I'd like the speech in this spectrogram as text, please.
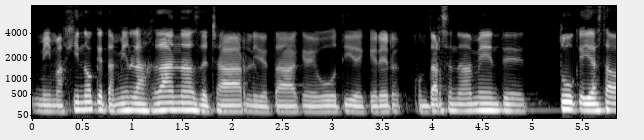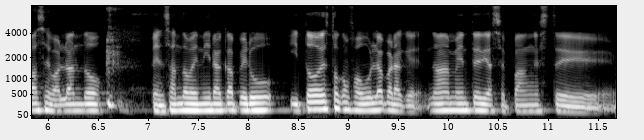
me imagino que también las ganas de Charlie, de Take, de Guti, de querer juntarse nuevamente. Tú que ya estabas evaluando, pensando venir acá a Perú, y todo esto confabula para que nuevamente Diazepam este,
